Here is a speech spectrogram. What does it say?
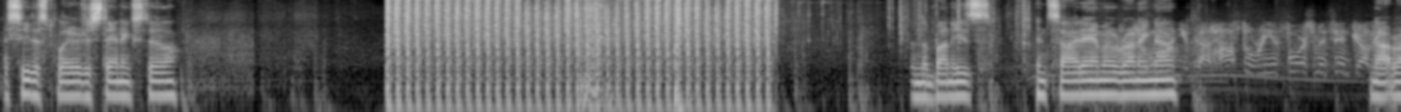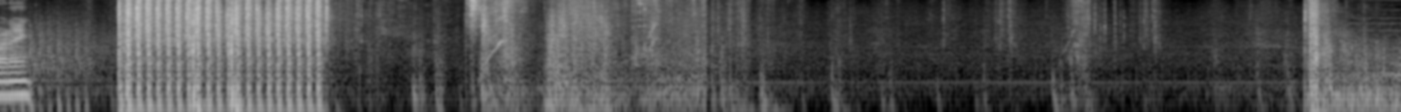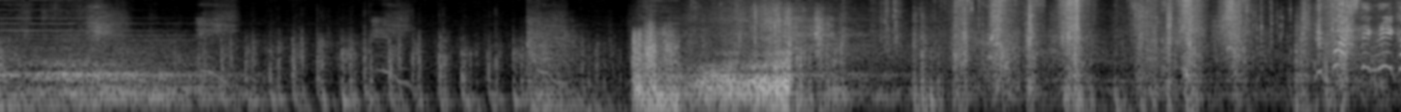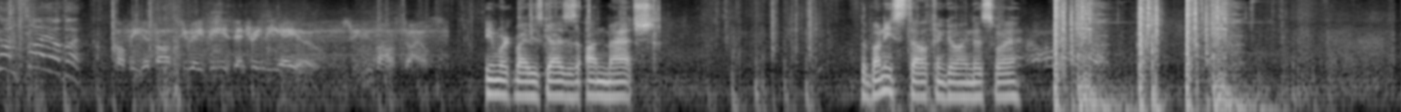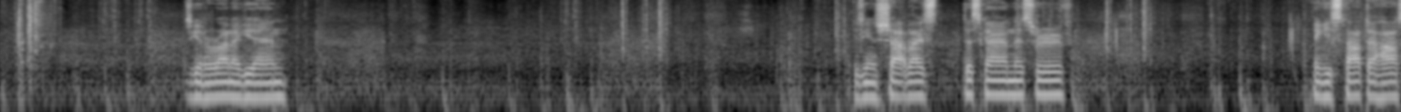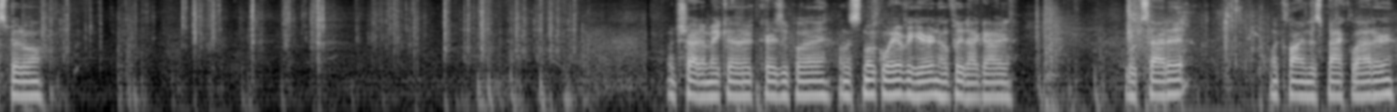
I see this player just standing still. And the bunny's inside ammo running now. You've got hostile reinforcements incoming. Not running. Requesting recon flyover. Copy. Advanced UAV is entering the AO. Sweeping for hostiles. Teamwork by these guys is unmatched. The bunny's stealth and going this way. He's gonna run again. He's getting shot by this guy on this roof. I think he stopped at hospital. I'm gonna try to make a crazy play. I'm gonna smoke way over here and hopefully that guy looks at it. I'm gonna climb this back ladder.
